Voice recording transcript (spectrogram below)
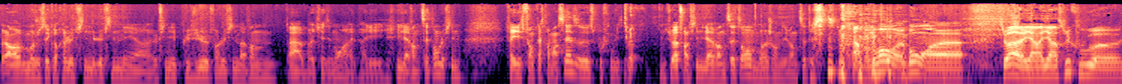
alors moi je sais qu'après le film le film est euh, le film est plus vieux. Enfin le film a 20 ah bah quasiment il, a 27 ans le film. Enfin il est fait en 96 euh, Spoof Movie. Donc, tu vois, enfin le film il a 27 ans, moi j'en ai 27 aussi. À un moment, euh, bon, euh, tu vois, il y, a un- il y a un truc où, euh,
